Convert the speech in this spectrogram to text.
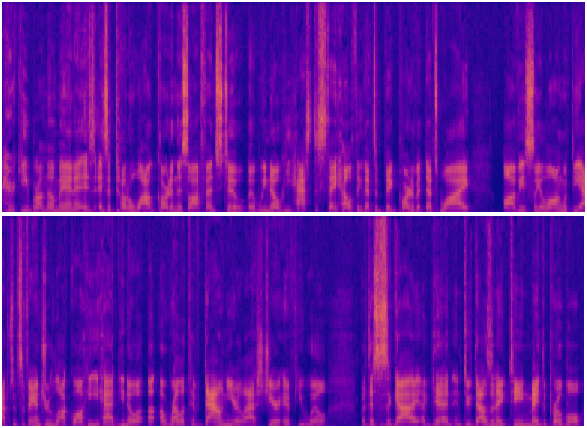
Eric Ebron, though, man, is, is a total wild card in this offense, too. Uh, we know he has to stay healthy. That's a big part of it. That's why, obviously, along with the absence of Andrew Luck, while he had, you know, a, a relative down year last year, if you will. But this is a guy, again, in 2018, made the Pro Bowl,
